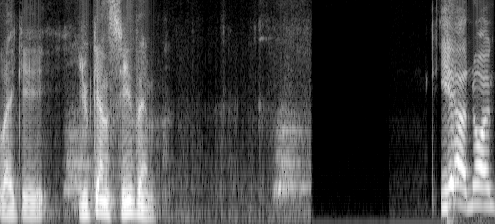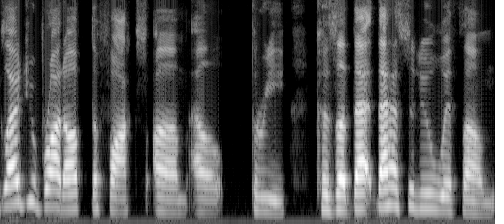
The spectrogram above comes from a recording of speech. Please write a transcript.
Like uh, you can see them. Yeah, no, I'm glad you brought up the Fox um, L3 because uh, that that has to do with um,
